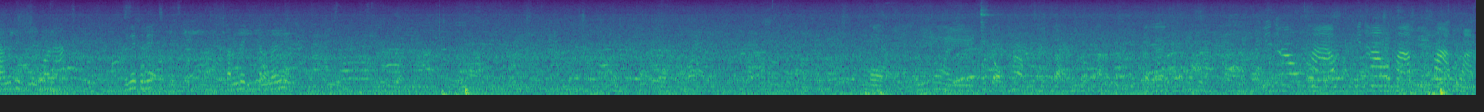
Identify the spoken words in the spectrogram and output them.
การไม่ถูกตัวนะอันนี้คนนี้จกันเลยเขาจองภาพในสายแต่แรกพี่เท่าครับพี่เท่าครับฝากฝาก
